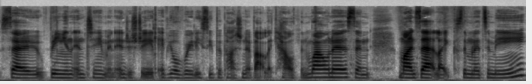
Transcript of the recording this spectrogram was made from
So being in the entertainment industry if you're really super passionate about like health and wellness and mindset like similar to me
